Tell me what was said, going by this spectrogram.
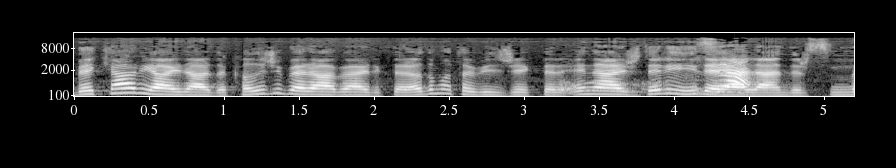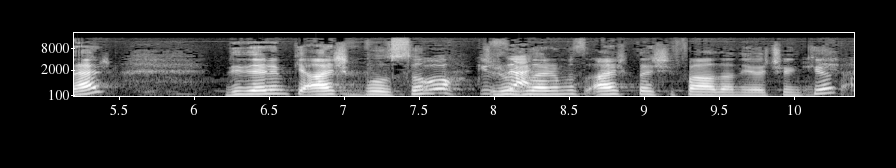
Bekar yaylarda kalıcı beraberliklere adım atabilecekleri enerjileri iyi güzel. değerlendirsinler. Dilerim ki aşk bulsun. Oh, güzel. Ruhlarımız aşkla şifalanıyor çünkü. İnşallah.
